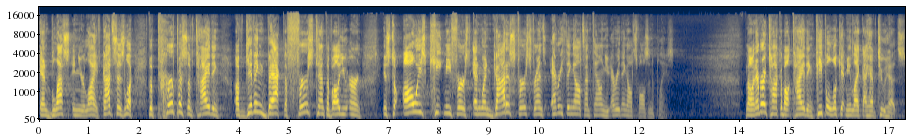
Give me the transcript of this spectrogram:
and bless in your life? God says, look, the purpose of tithing, of giving back the first tenth of all you earn, is to always keep me first. And when God is first, friends, everything else, I'm telling you, everything else falls into place. Now, whenever I talk about tithing, people look at me like I have two heads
